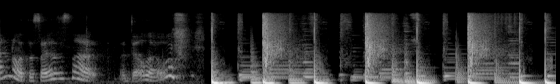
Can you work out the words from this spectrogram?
I don't know what this is. It's not a dildo.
